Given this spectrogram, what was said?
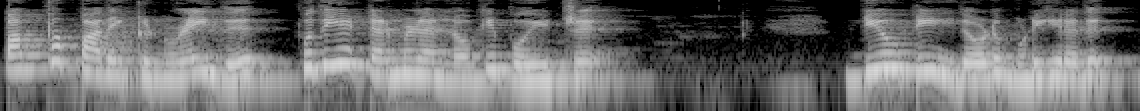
பக்க பாதைக்கு நுழைந்து புதிய டெர்மினல் நோக்கி போயிற்று. டியூட்டி இதோடு முடிகிறது.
